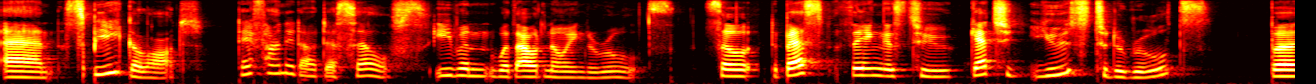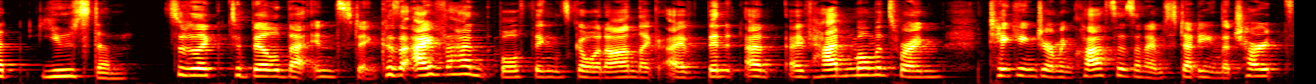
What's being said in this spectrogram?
and speak a lot, they find it out themselves, even without knowing the rules. So the best thing is to get used to the rules, but use them. So like to build that instinct, because I've had both things going on. Like I've been, at, I've had moments where I'm taking German classes and I'm studying the charts.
